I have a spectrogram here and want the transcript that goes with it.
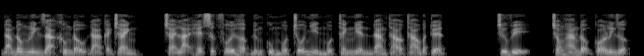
Đám đông linh giả không đấu đá cạnh tranh, trái lại hết sức phối hợp đứng cùng một chỗ nhìn một thanh niên đang thao thao bất tuyệt. Chư vị, trong hang động có linh dược,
